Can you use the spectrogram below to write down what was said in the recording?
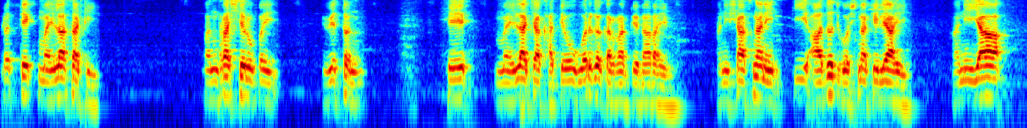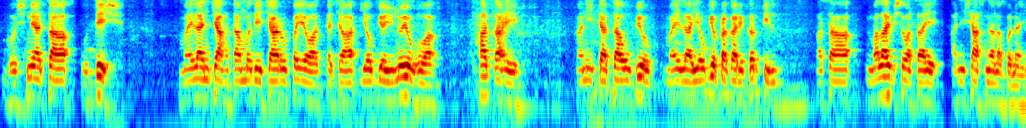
प्रत्येक महिलासाठी पंधराशे रुपये वेतन हे महिलाच्या खात्यावर वर्ग करण्यात येणार आहे. आणि शासनाने ती आजच घोषणा केली आहे. आणि या घोषणेचा उद्देश महिलांच्या हातामध्ये चार रुपये व्हावा त्याचा योग्य विनियोग व्हावा हाच आहे. आणि त्याचा उपयोग महिला योग्य प्रकारे करतील असा मला विश्वास आहे आणि शासनाला पण आहे.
